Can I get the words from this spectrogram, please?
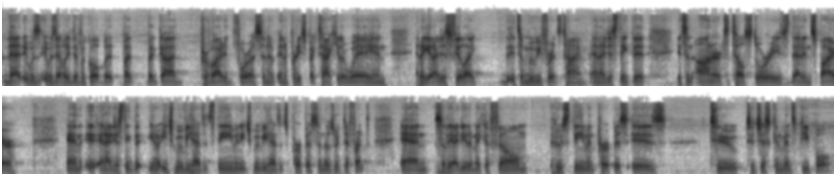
that it was it was definitely difficult, but but but God provided for us in a in a pretty spectacular way. And and again, I just feel like it's a movie for its time, and I just think that it's an honor to tell stories that inspire. And and I just think that you know each movie has its theme and each movie has its purpose, and those are different. And so the idea to make a film whose theme and purpose is to to just convince people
